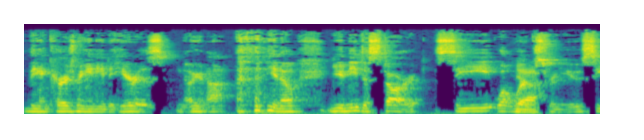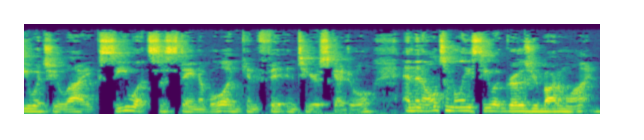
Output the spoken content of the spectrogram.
the encouragement you need to hear is no you're not you know you need to start see what works yeah. for you see what you like see what's sustainable and can fit into your schedule and then ultimately see what grows your bottom line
